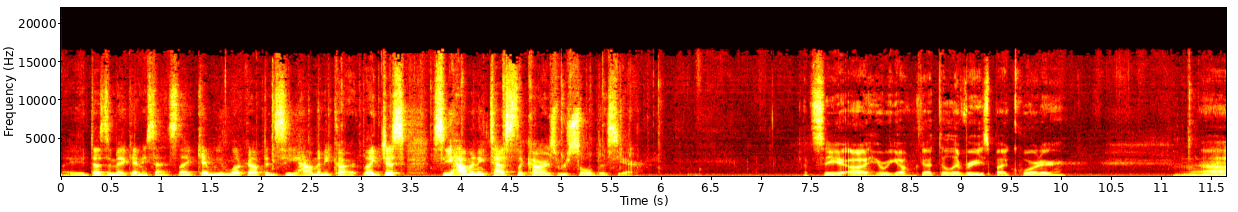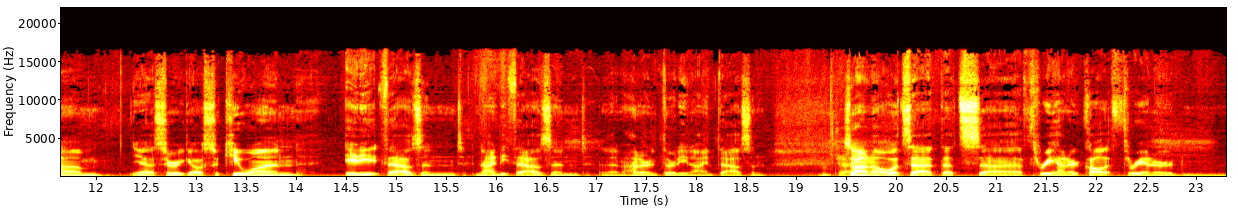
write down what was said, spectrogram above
Like, it doesn't make any sense. Like, can we look up and see how many car? Like, just see how many Tesla cars were sold this year. Let's see. Uh, here we go. We got deliveries by quarter. Alright. Um, yeah, so here we go. So Q1, 88,000, 90,000, and then 139,000. okay. So I don't know. What's that? That's uh, 300, call it 300. And,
